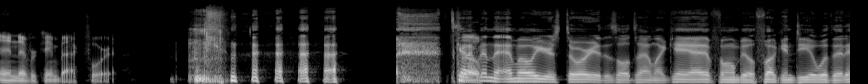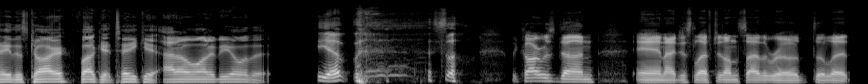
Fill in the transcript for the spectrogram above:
and never came back for it. it's kind So- of been the mo of your story this whole time. Like, hey, I have a phone bill. Fucking deal with it. Hey, this car, fuck it, take it. I don't want to deal with it. Yep. so the car was done, and I just left it on the side of the road to let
